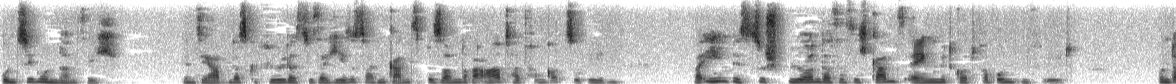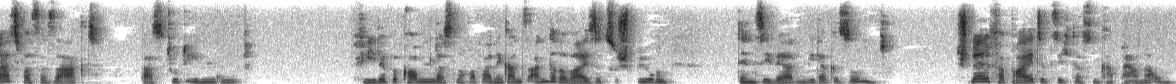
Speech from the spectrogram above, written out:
Und sie wundern sich denn sie haben das Gefühl, dass dieser Jesus eine ganz besondere Art hat, von Gott zu reden. Bei ihm ist zu spüren, dass er sich ganz eng mit Gott verbunden fühlt. Und das, was er sagt, das tut ihnen gut. Viele bekommen das noch auf eine ganz andere Weise zu spüren, denn sie werden wieder gesund. Schnell verbreitet sich das in Kapernaum.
